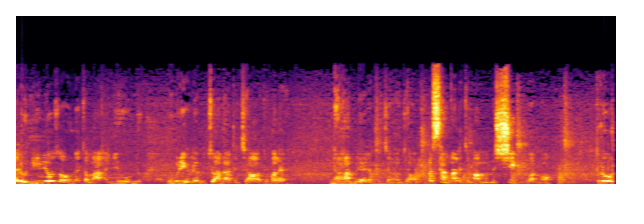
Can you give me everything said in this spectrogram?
အဲ့လိုနီးမျိုးစုံနဲ့ကျမအမျိုးမျိုးဥပဒေလည်းမကျွမ်းတာတကြောင်ကျမလည်းနားမလဲတဲ့ကြောင်ကြောင့်ပတ်စံကလည်းကျမမှမရှိဘူးပေါ့နော် သူတို့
